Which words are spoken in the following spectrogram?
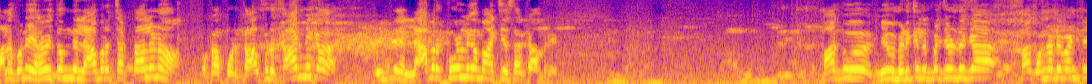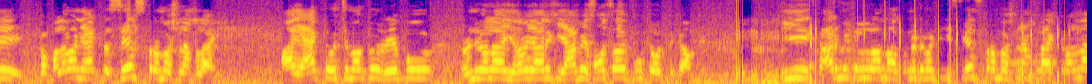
మనకున్న ఇరవై తొమ్మిది లేబర్ చట్టాలను ఒకప్పుడు కాపుడు కార్మిక లేబర్ కోడ్లుగా మార్చేశారు కామ్రేడ్. మాకు మేము మెడికల్ రిప్రజెంటేటివ్గా మాకు ఉన్నటువంటి ఒక బలమైన యాక్ట్ సేల్స్ ప్రమోషన్ ఎంప్లాయ్ ఆ యాక్ట్ వచ్చి మాకు రేపు రెండు వేల ఇరవై ఆరుకి యాభై సంవత్సరాలు పూర్తవుతుంది కాబట్టి. ఈ కార్మికుల్లో మాకు ఉన్నటువంటి సేల్స్ ప్రమోషన్ ఎంప్లాయ్ యాక్ట్ వలన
